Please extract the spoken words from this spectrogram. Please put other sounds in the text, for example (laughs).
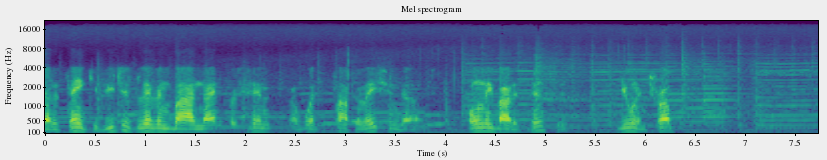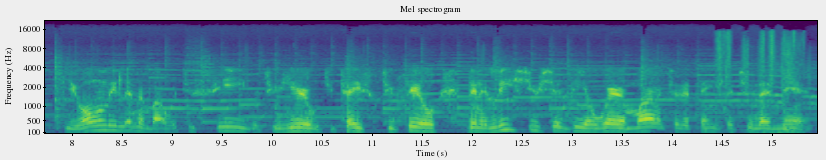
got to think if you're just living by 90% of what the population does, only by the census, you're in trouble. If you only living by what you see, what you hear, what you taste, what you feel, then at least you should be aware and monitor the things that you're letting in.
